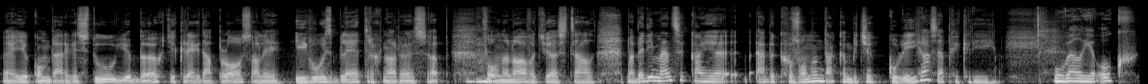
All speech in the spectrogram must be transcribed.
hè. Je komt ergens toe, je buigt, je krijgt applaus. Allee, ego is blij, terug naar huis. Hup. Volgende avond juist stel. Maar bij die mensen kan je, heb ik gevonden dat ik een beetje collega's heb gekregen. Hoewel je ook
